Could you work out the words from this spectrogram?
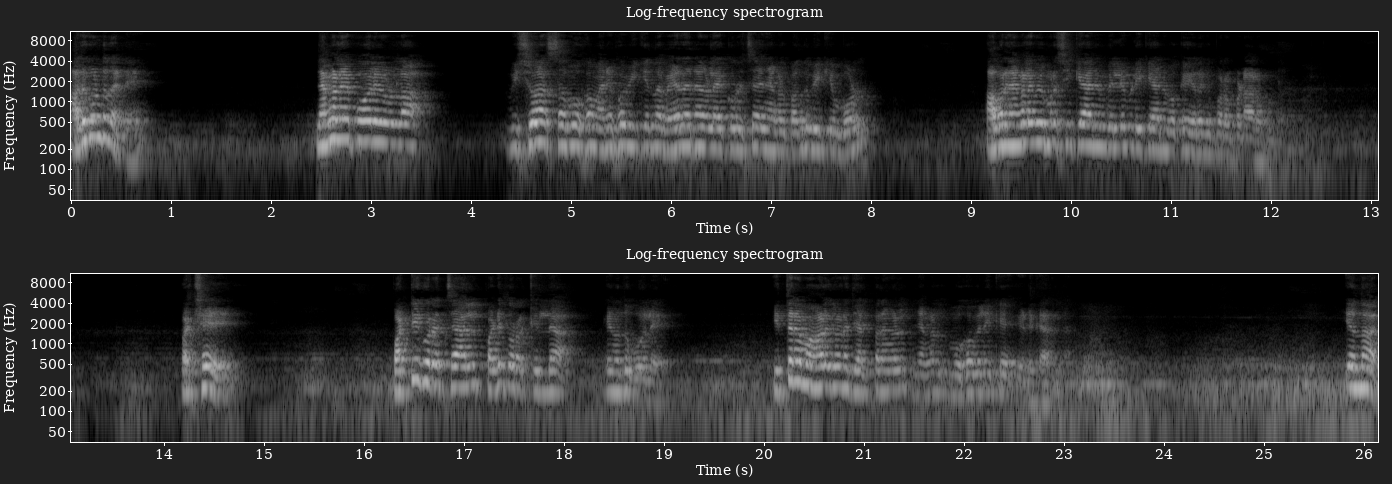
അതുകൊണ്ട് തന്നെ ഞങ്ങളെപ്പോലെയുള്ള വിശ്വാസ സമൂഹം അനുഭവിക്കുന്ന വേദനകളെക്കുറിച്ച് ഞങ്ങൾ പങ്കുവയ്ക്കുമ്പോൾ അവർ ഞങ്ങളെ വിമർശിക്കാനും വെല്ലുവിളിക്കാനും ഒക്കെ ഇറങ്ങി പുറപ്പെടാറുമുണ്ട്. പക്ഷേ പട്ടി കുറച്ചാൽ പടി തുറക്കില്ല എന്നതുപോലെ ഇത്തരം ആളുകളുടെ ജൽപ്പനങ്ങൾ ഞങ്ങൾ മുഖവിലേക്ക് എടുക്കാറില്ല. എന്നാൽ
